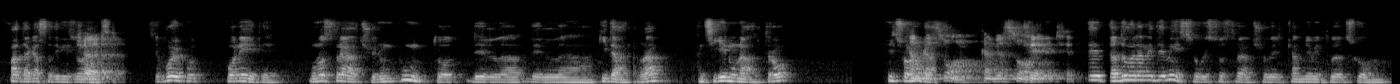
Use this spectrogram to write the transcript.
fa da cassa di risonanza. Certo. Se voi ponete uno straccio in un punto della, della chitarra, anziché in un altro, il suono cambia. il suono, cambia il suono. Sì, sì. E da dove l'avete messo questo straccio per il cambiamento del suono?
